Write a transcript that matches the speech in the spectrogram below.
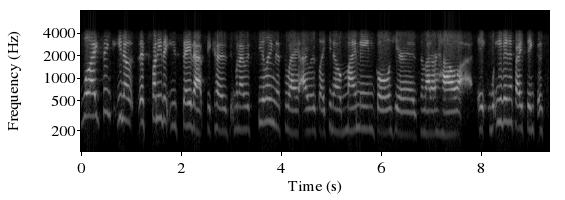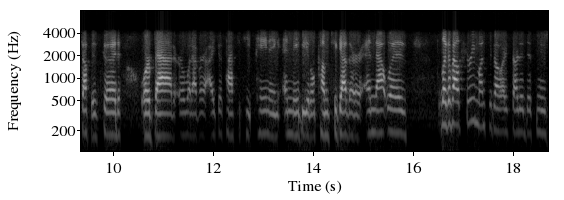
Well, I think, you know, it's funny that you say that because when I was feeling this way, I was like, you know, my main goal here is no matter how, it, even if I think this stuff is good or bad or whatever, I just have to keep painting and maybe it'll come together. And that was like about three months ago, I started this new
